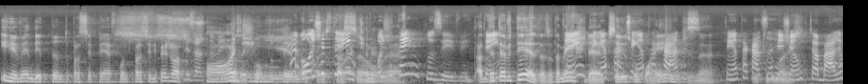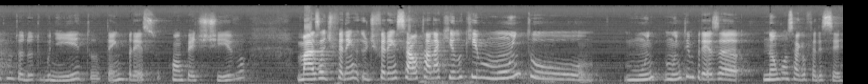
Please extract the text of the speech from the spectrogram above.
e revender tanto para CPF quanto para CNPJ. Exatamente. Só Mas aí, como tem Hoje tem, hoje né? tem, inclusive. Até Tem- deve ter, exatamente. Tem, deve tem, ata- ser os tem concorrentes, atacados, né? Tem atacados na região mais. que trabalham com produto bonito, tem preço competitivo, mas a diferen o diferencial está naquilo que muito, muito, muita empresa não consegue oferecer.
